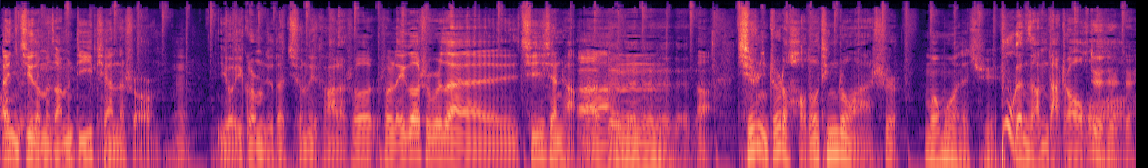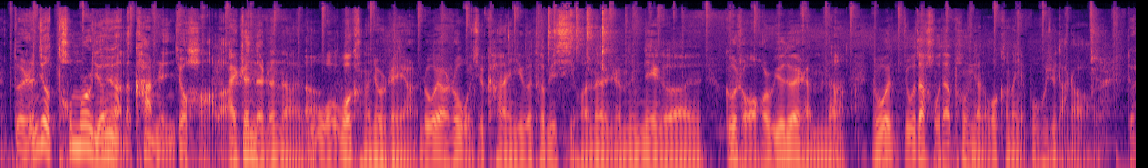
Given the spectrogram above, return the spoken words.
哎，你记得吗？咱们第一天的时候，嗯，有一哥们就在群里发了，说说雷哥是不是在七夕现场啊，对对对对对对，啊，其实你知道，好多听众啊是默默的去。不跟咱们打招呼，对对对对，人就偷摸远远的看着你就好了。哎，真的真的，我我可能就是这样。如果要是我去看一个特别喜欢的什么那个歌手或者乐队什么的，如果如果在后台碰见了，我可能也不会去打招呼。对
